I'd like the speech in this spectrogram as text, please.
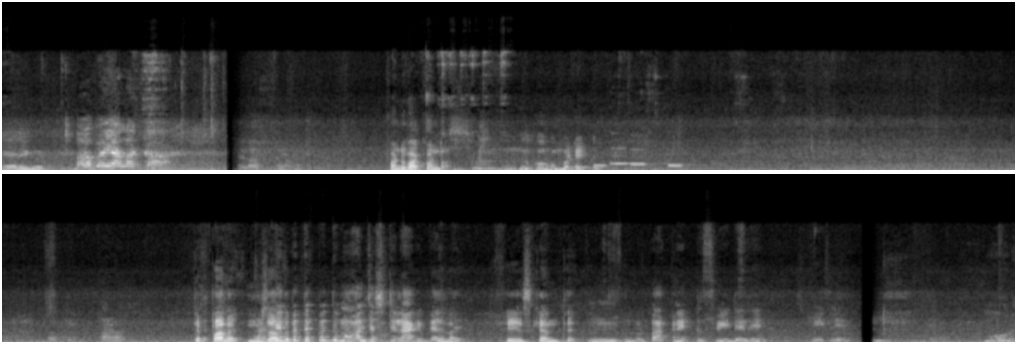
వెరీ గుడ్ బాబాయ్ అలాక పండు పక్కన రా ముందు కుంకుమ పెట్టు ఓకే తర్వాత. తిప్పాలి మూడు సార్లు తిప్ప తిప్పద్దు మామూలు జస్ట్ ఇలాగ ఇలా ఇవ్వండి ఫేస్కి అంతే. ఇప్పుడు పక్కన ఇట్టు స్వీట్ అది స్వీట్ లేదు. మూడు.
